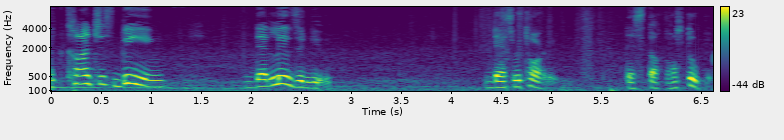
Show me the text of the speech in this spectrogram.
the conscious being that lives in you. That's retarded. That's stuck on stupid.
